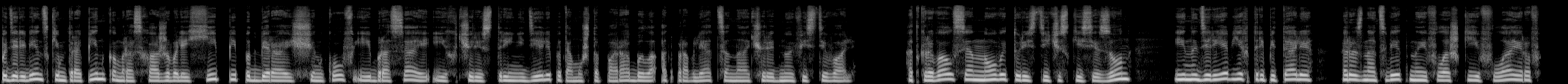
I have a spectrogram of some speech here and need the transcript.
По деревенским тропинкам расхаживали хиппи, подбирая щенков и бросая их через три недели, потому что пора было отправляться на очередной фестиваль. Открывался новый туристический сезон, и на деревьях трепетали разноцветные флажки флаеров,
